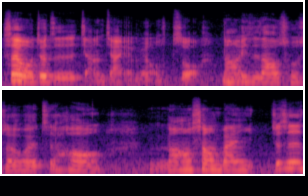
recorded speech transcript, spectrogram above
所以我就只是讲讲也没有做，然后一直到出社会之后。然后上班就是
